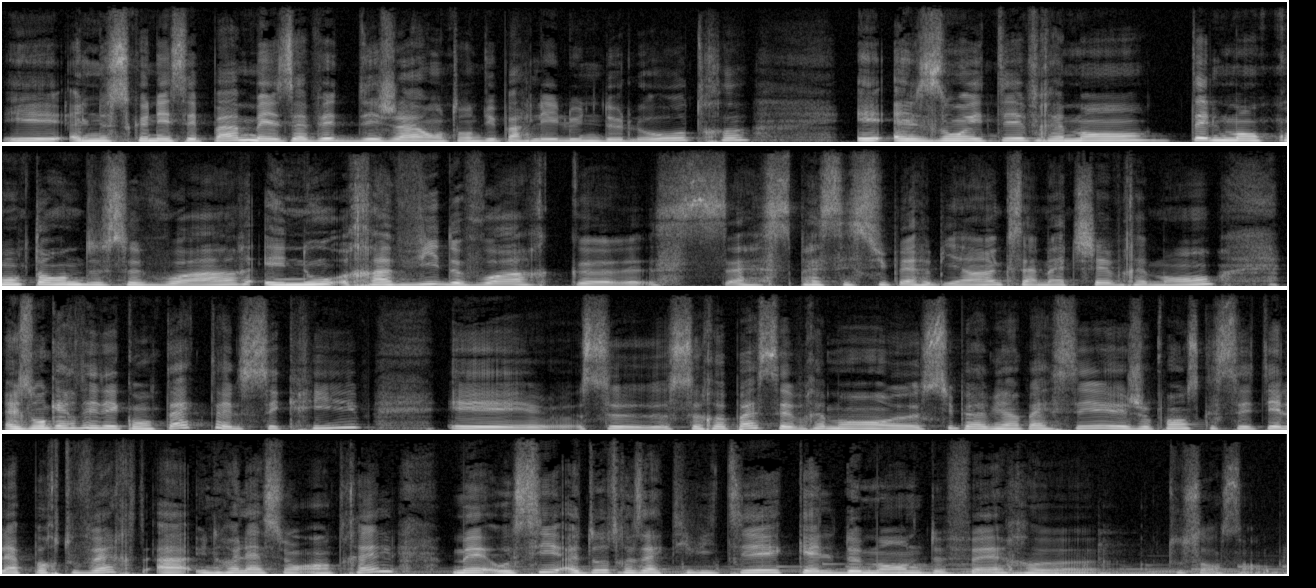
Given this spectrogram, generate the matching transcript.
Et elles ne se connaissaient pas, mais elles avaient déjà entendu parler l'une de l'autre. Et elles ont été vraiment tellement contentes de se voir et nous ravis de voir que ça se passait super bien, que ça matchait vraiment. Elles ont gardé des contacts, elles s'écrivent et ce, repas s'est vraiment euh, super bien passé. Et je pense que c'était la porte ouverte à une relation entre elles, mais aussi à d'autres activités qu'elles demandent de faire euh, tous ensemble.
